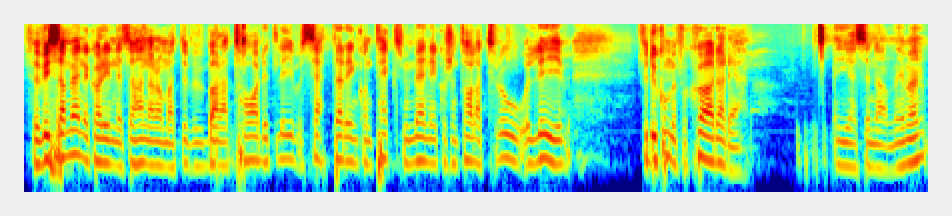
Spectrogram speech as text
För vissa människor här inne så handlar det om att du behöver bara ta ditt liv och sätta dig i en kontext med människor som talar tro och liv. För du kommer få skörda det. I Jesu namn. Amen.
